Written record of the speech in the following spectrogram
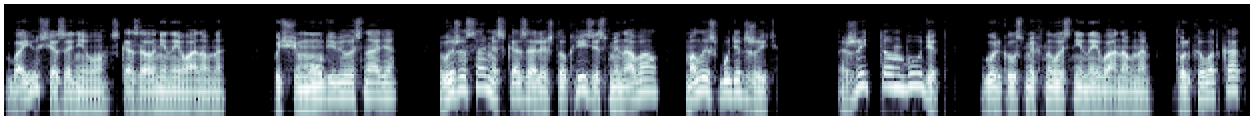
«Боюсь я за него», — сказала Нина Ивановна. Почему, удивилась Надя? Вы же сами сказали, что кризис миновал, малыш будет жить. Жить-то он будет, горько усмехнулась Нина Ивановна. Только вот как?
